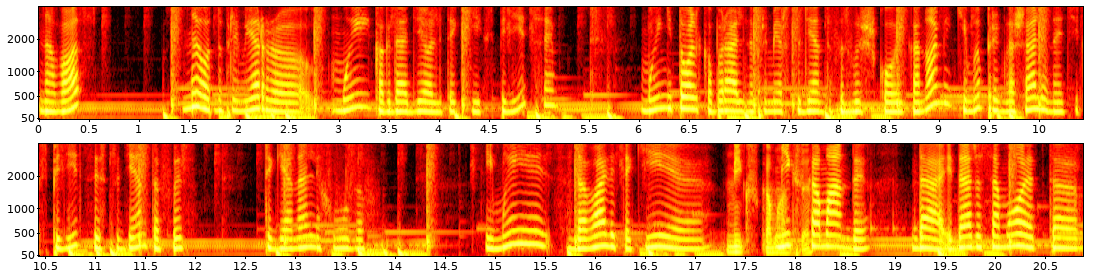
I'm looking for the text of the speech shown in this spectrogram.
на вас, ну и вот, например, мы, когда делали такие экспедиции, мы не только брали, например, студентов из высшей школы экономики, мы приглашали на эти экспедиции студентов из региональных вузов. И мы создавали такие... Микс-команды. Микс-команды. Да, и даже само это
